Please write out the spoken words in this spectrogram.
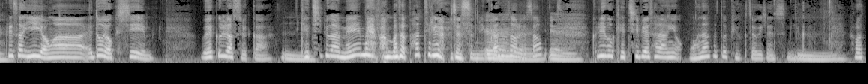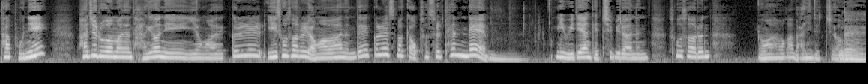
예. 그래서 이 영화에도 역시 왜 끌렸을까? 음. 개츠비가 매일매일 밤마다 파티를 열지 않습니까? 예, 소설에서. 예. 그리고 개츠비의 사랑이 워낙에 또 비극적이지 않습니까? 음. 그렇다 보니 바즈 루어만은 당연히 이 영화에 끌릴 이 소설을 영화화하는데 끌릴 수밖에 없었을 텐데 음. 이 위대한 개츠비라는 소설은 영화화가 많이 됐죠. 네.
